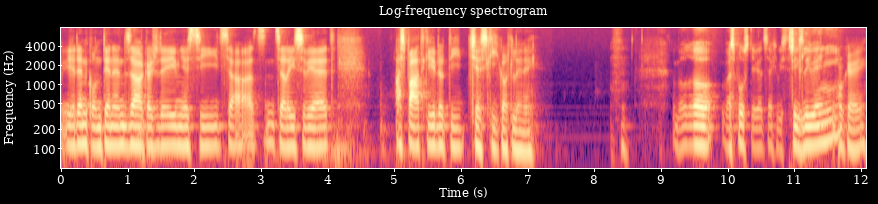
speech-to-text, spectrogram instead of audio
jeden kontinent za každý měsíc a celý svět a zpátky do té české kotliny. Bylo to ve spoustě věcech vystřízlivění, okay.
